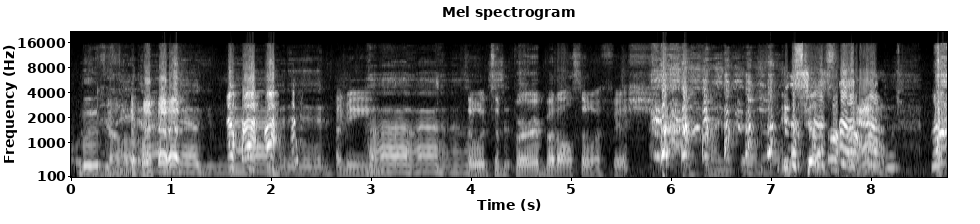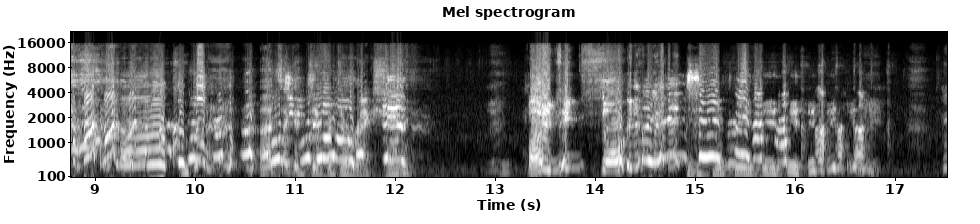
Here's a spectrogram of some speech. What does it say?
oh, move your feet God. until united. I mean, Oh, so it's a bird, but also a fish. oh, no. It's just cat. That's like a different direction. Finding sword. I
